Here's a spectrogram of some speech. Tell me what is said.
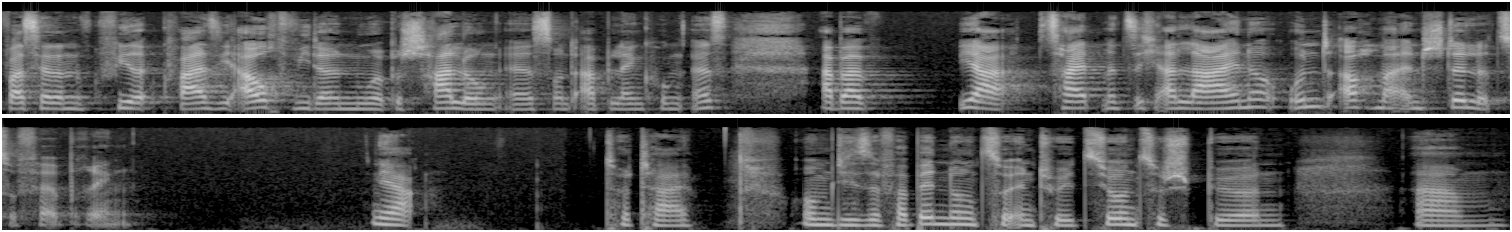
was ja dann quasi auch wieder nur Beschallung ist und Ablenkung ist. Aber ja, Zeit mit sich alleine und auch mal in Stille zu verbringen. Ja, total. Um diese Verbindung zur Intuition zu spüren, ähm,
